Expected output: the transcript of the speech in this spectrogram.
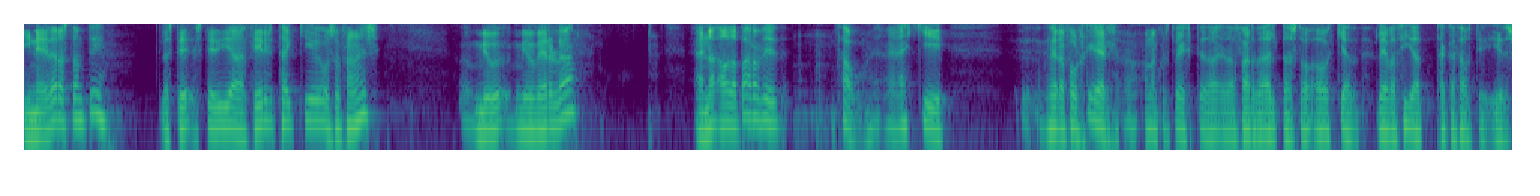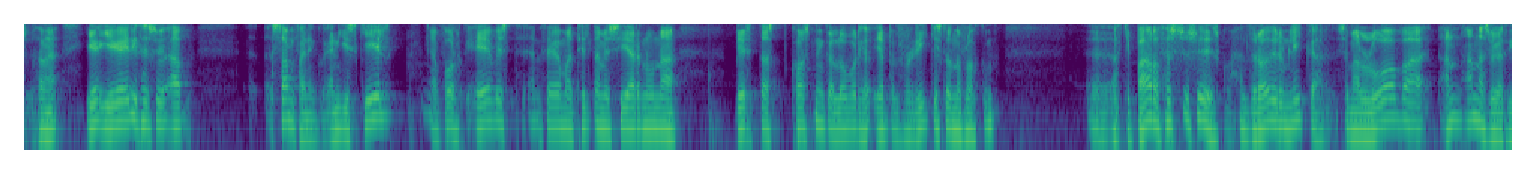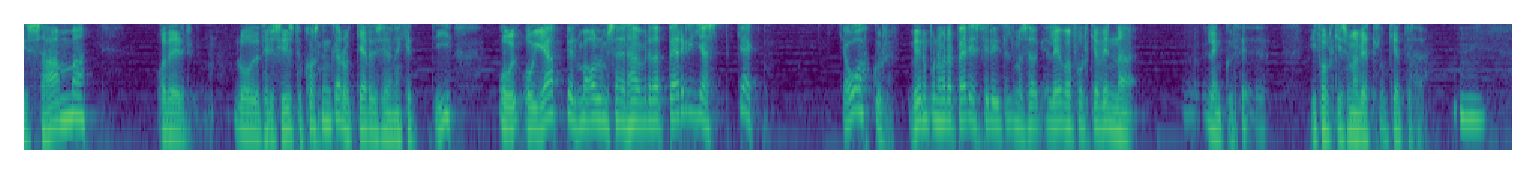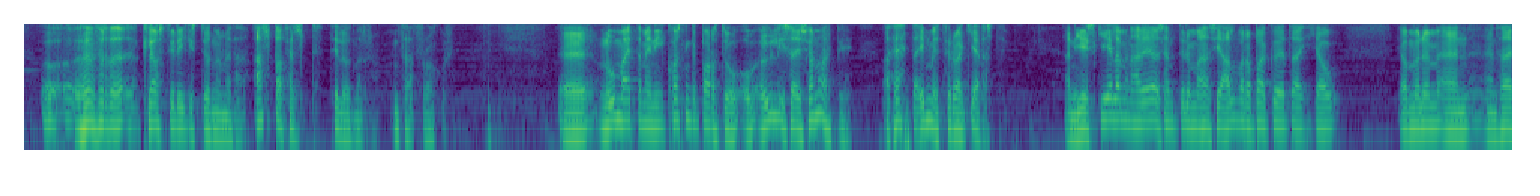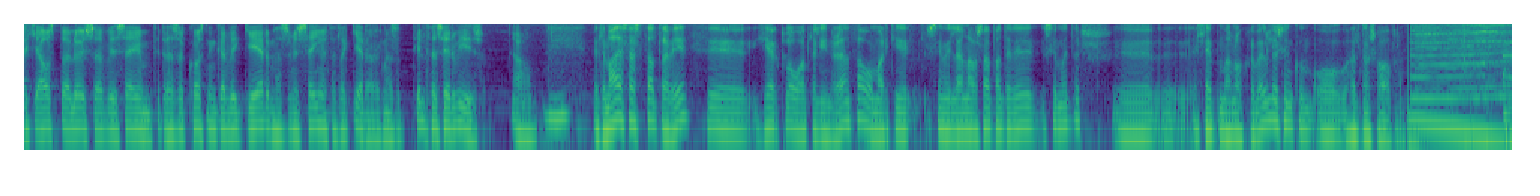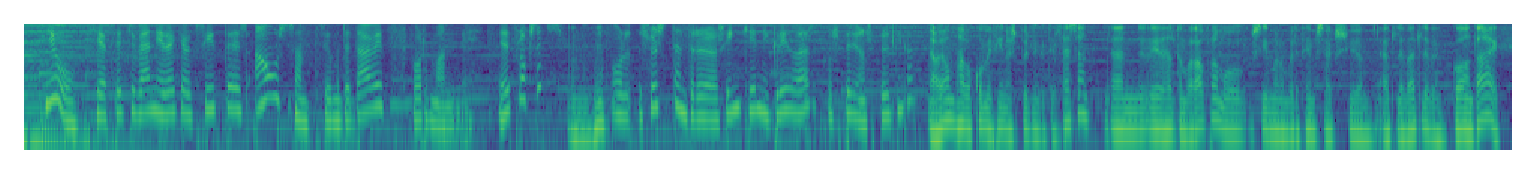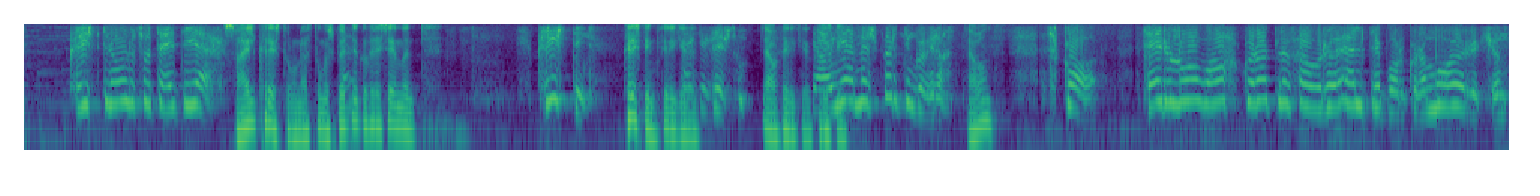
í neyðarastandi, til að styðja fyrirtæki og svo framins mjög, mjög verulega en á það bara við þá, en ekki þegar fólk er annarkvæmt veikt eða, eða farið að eldast og, og ekki að lefa því að taka þátti í þessu. Þannig að ég, ég er í þessu af samfæringu, en ég skil að fólk efist en þegar maður til dæmis sér núna byrtast kostningalofur jafnvel frá ríkistjónaflokkum eh, ekki bara þessu sviði sko, heldur öðrum líka sem að lofa an, annars vegar því sama og þeir lofuðu fyrir síðustu kostningar og gerðu síðan ekkert í. Og, og jafnvel málum sem þeir hafa verið að berjast gegn hjá okkur, við erum búin að vera að berjast fyrir því til dæmis að lefa fólki að vinna lengur, því, fólki sem að vill og getur það. Mm. Og höfum þurft að kljást í ríkistjónum með það. Alltaf felt tilöðunar um það frá okkur. Uh, nú mæta mér í kostningabortu og auglýsa í sjónvarpi að þetta einmitt þurfa að gerast. En ég skila minn að við um munum en, en það er ekki ástæðulegs að við segjum fyrir þessar kostningar við gerum það sem við segjum þetta að gera vegna þess að til þess er við þessu. Já, við ætlum aðeins að staldra við uh, hér gló allar línur en þá og margir sem vilja ná sambandi við semundur uh, hleypum að nokkrum auglýsingum og höldum svo áfram. Jú, hér sitjum við enn í Reykjavík sítiðis ásamt Sigmundi Davíð, formanni miðflokksins mm -hmm. og hlustendur eru að ringi inn í gríðaverk og spyrja um spurninga. Já, já, það var komið fína spurninga til þessa en við höldum var áfram og símanum verið 5, 6, 7, 11, 11. Góðan dag. Kristín Ólusvölda heiti ég. Sæl Kristrún, ertu með spurningu fyrir Sigmund? Kristín. Kristín, fyrir ekki. Ekki Kristún. Já, fyrir ekki, Kristín. Já, ég er með spurningu fyrir hann. Já. Sko, þeir lofa okkur öllu fáru eldriborgurum og öryggjum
